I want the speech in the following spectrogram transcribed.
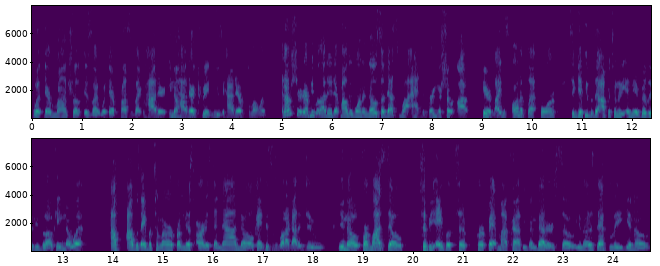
what their mantra is like, what their process like, how they're you know how they're creating music, how they're flowing. And I'm sure there are people out there that probably want to know. So that's why I had to bring a show out here like this on the platform to give people the opportunity and the ability to be like, okay, you know what? I I was able to learn from this artist, and now I know, okay, this is what I got to do, you know, for myself to be able to perfect my craft even better. So you know, it's definitely you know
